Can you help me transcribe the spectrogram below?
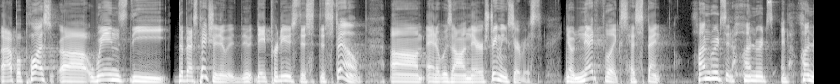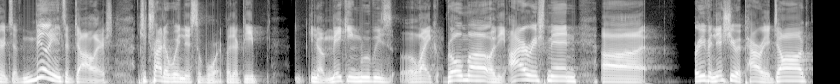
Apple Plus, uh, wins the the Best Picture. They, they produced this this film, um, and it was on their streaming service. You know, Netflix has spent hundreds and hundreds and hundreds of millions of dollars to try to win this award, whether it be you know making movies like Roma or The Irishman, uh, or even this year with Power of the Dog.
